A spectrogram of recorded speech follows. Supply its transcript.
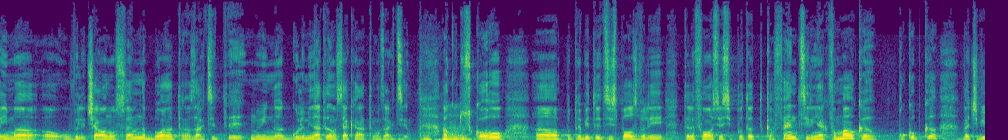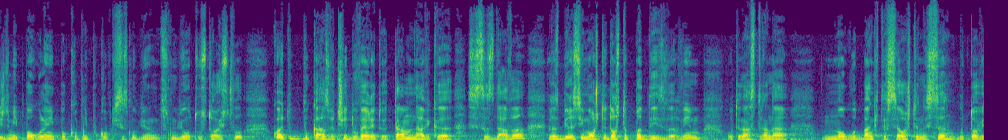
Има увеличаване освен на броя на транзакциите, но и на големината на всяка една транзакция. Mm-hmm. Ако доскоро потребителите си използвали телефона си да си платят кафенци или някаква малка покупка, вече виждаме и по-големи, по-крупни покупки с, мобил, с мобилното устройство, което доказва, че доверието е там, навика се създава. Разбира се, има още доста път да извървим. От една страна, много от банките все още не са готови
